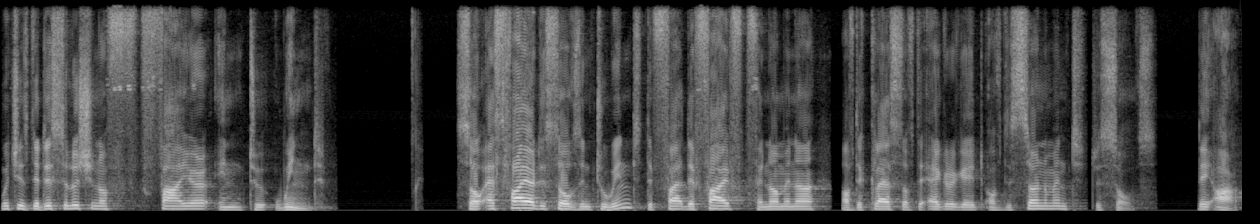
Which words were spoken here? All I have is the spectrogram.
which is the dissolution of fire into wind. So, as fire dissolves into wind, the, fi- the five phenomena of the class of the aggregate of discernment dissolves. They are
